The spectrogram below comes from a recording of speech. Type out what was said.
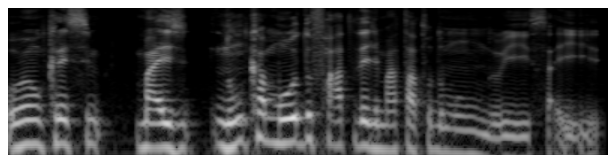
ou é um crescimento mas nunca muda o fato dele matar todo mundo e sair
